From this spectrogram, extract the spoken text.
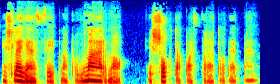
És legyen szép napod már ma, és sok tapasztalatod ebben.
